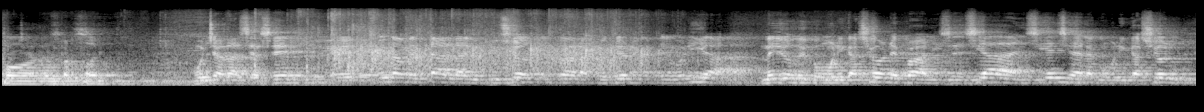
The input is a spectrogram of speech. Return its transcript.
por, por. Muchas gracias. ¿eh? Es fundamental la difusión de todas las cuestiones de categoría, medios de comunicaciones para la licenciada en Ciencias de la Comunicación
